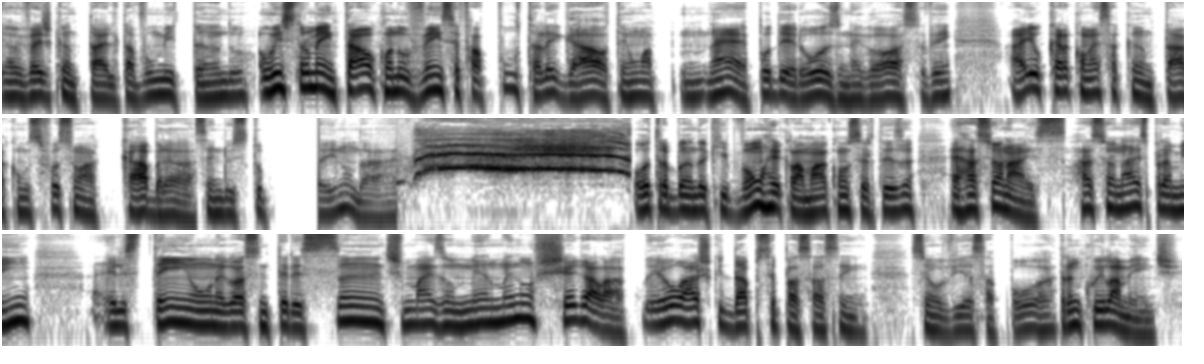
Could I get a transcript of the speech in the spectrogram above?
ao invés de cantar, ele tá vomitando. O instrumental, quando vem, você fala, puta, legal, tem uma. né, poderoso negócio, vem. Aí o cara começa a cantar como se fosse uma cabra sendo estuprada. Aí não dá. Outra banda que vão reclamar com certeza é Racionais. Racionais, para mim, eles têm um negócio interessante, mais ou menos, mas não chega lá. Eu acho que dá pra você passar sem, sem ouvir essa porra tranquilamente.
